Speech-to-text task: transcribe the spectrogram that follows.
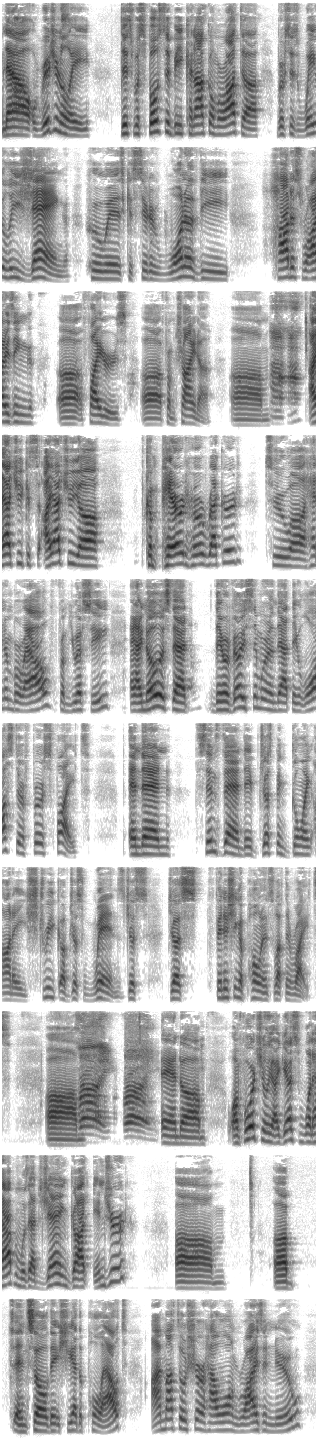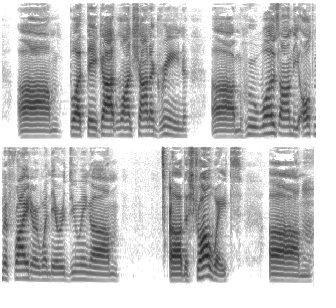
now, originally, this was supposed to be Kanako Murata versus Weili Zhang, who is considered one of the hottest rising uh, fighters uh, from China. Um, Uh-huh. I actually, I actually uh, compared her record to uh, Renan Barao from UFC, and I noticed that they were very similar in that they lost their first fight, and then since then they've just been going on a streak of just wins, just just finishing opponents left and right. Um, right, right. and um, unfortunately, I guess what happened was that Zhang got injured. Um, uh, and so they she had to pull out. I'm not so sure how long Rizin knew. Um, but they got Lanchana Green, um, who was on the Ultimate Fighter when they were doing um, uh, the straw weights. Um,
